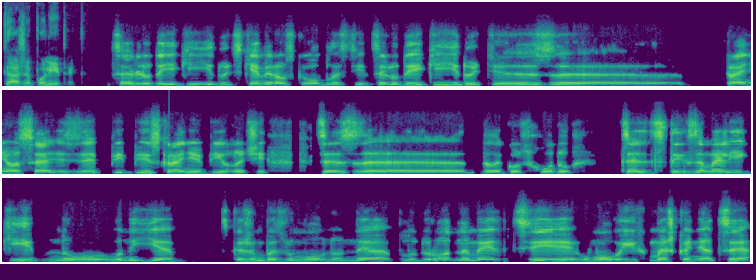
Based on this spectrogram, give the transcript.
каже політик. Це люди, які їдуть з Кемеровської області, це люди, які їдуть е, з е, крайнього з, з крайньої півночі, це з е, далекого сходу, це з тих земель, які ну вони є, скажімо, безумовно не плодородними. Ці умови їх мешкання це.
